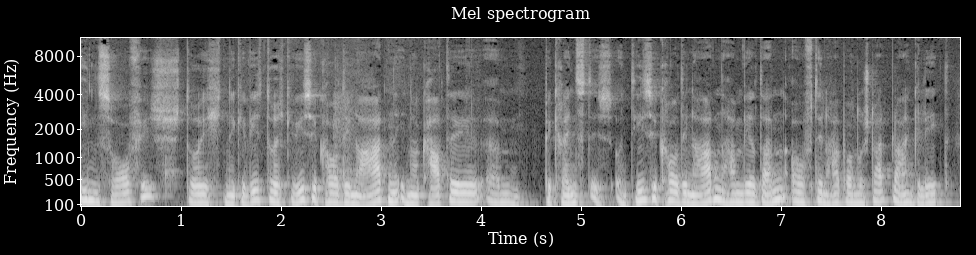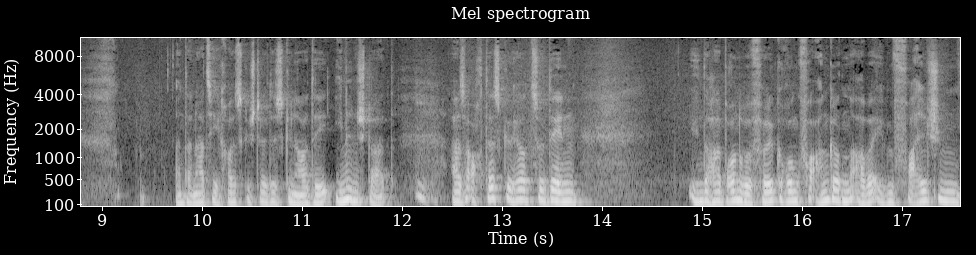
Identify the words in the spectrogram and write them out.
in Sorfisch durch, eine, durch gewisse Koordinaten in der Karte ähm, begrenzt ist. Und diese Koordinaten haben wir dann auf den Heilbronner Stadtplan gelegt. Und dann hat sich herausgestellt, das ist genau die Innenstadt. Mhm. Also auch das gehört zu den in der Heilbronner Bevölkerung verankerten, aber eben falschen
